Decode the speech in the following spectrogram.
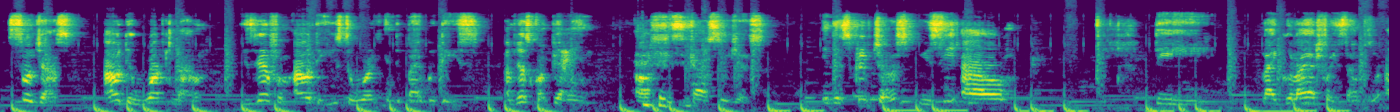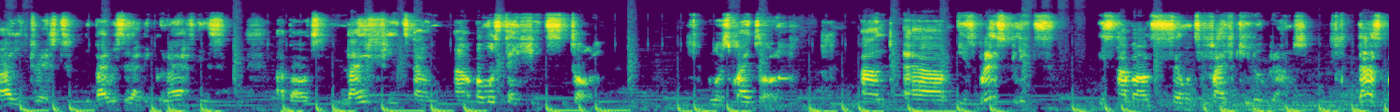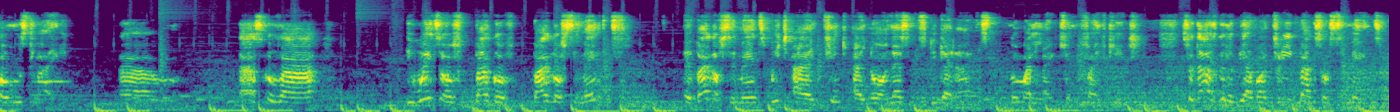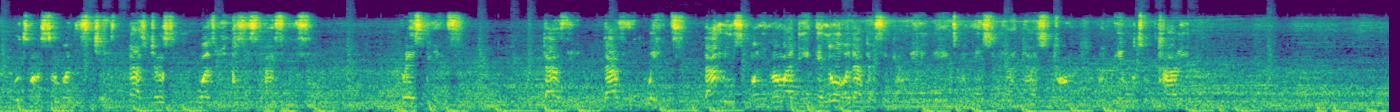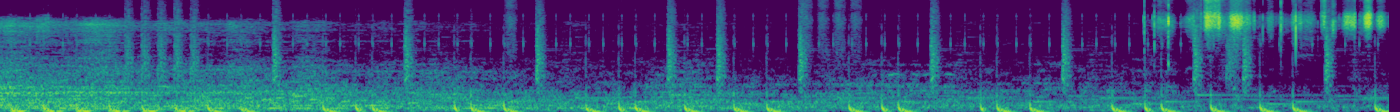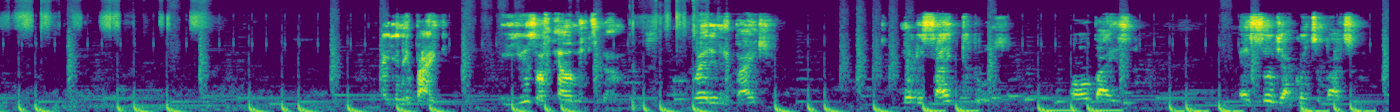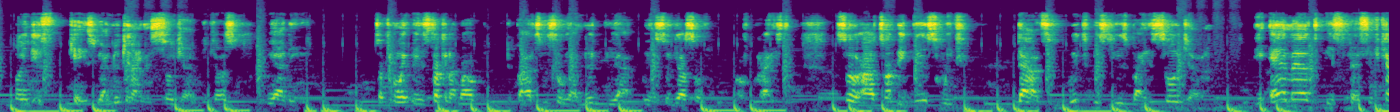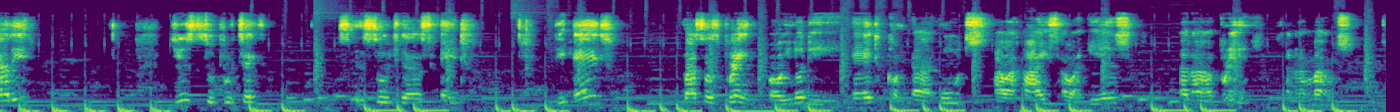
soldiers how they work now is different from how they used to work in the Bible days. I'm just comparing our physical soldiers. In the scriptures, we see how the like Goliath, for example, how he dressed. The Bible says that the Goliath is about nine feet and uh, almost ten feet tall. He was quite tall, and uh, his breastplate is about 75 kilograms. That's almost like um, that's over the weight of bag of bag of cement. A bag of cement, which I think I know, unless it's bigger than it's normally like 25 kg. So that's going to be about three bags of cement put on somebody's chest. That's just what he uses as his breastplate. That's the that's the weight. That means on a normal day, no other person can really weigh it unless you are that strong and able to carry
